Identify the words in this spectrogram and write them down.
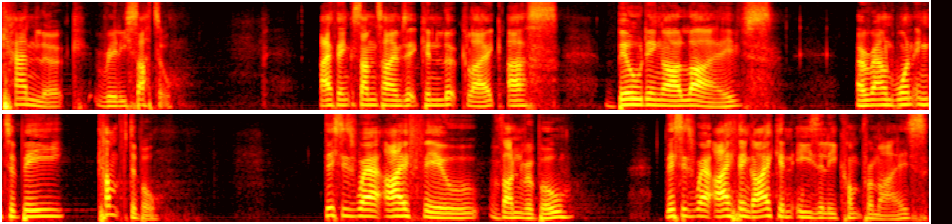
can look really subtle. I think sometimes it can look like us building our lives around wanting to be comfortable. This is where I feel vulnerable. This is where I think I can easily compromise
